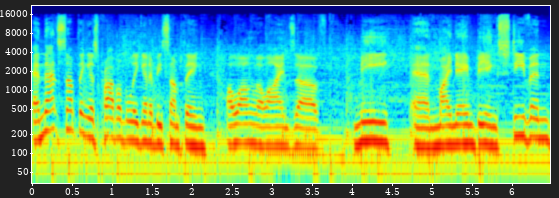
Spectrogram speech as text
And that something is probably going to be something along the lines of me and my name being Stephen,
